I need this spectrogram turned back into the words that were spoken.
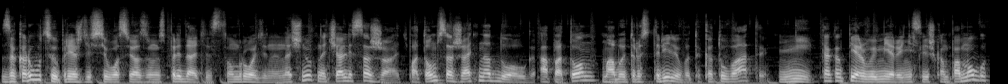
За коррупцию, прежде всего связанную с предательством Родины, начнут вначале сажать, потом сажать надолго, а потом, мабуть, розстрілювати, катувати? Ні. Так як перші міри не слишком помогут,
